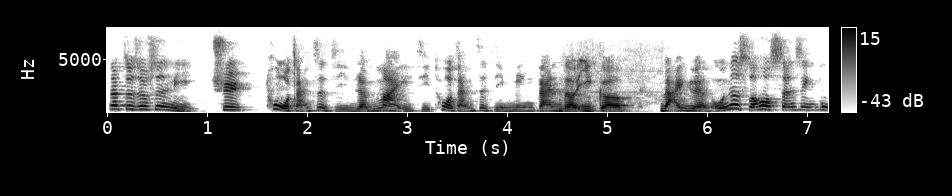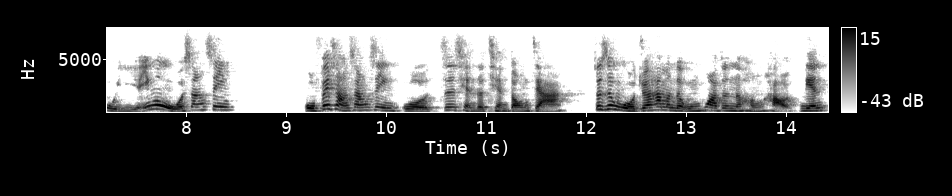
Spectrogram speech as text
那这就是你去拓展自己人脉以及拓展自己名单的一个来源。我那时候深信不疑，因为我相信，我非常相信我之前的前东家，就是我觉得他们的文化真的很好，连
